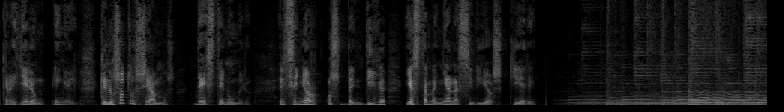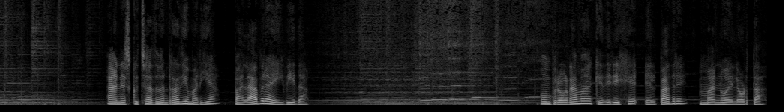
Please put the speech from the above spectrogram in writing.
creyeron en él. Que nosotros seamos de este número. El Señor os bendiga y hasta mañana si Dios quiere. Han escuchado en Radio María Palabra y Vida, un programa que dirige el Padre Manuel Horta.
